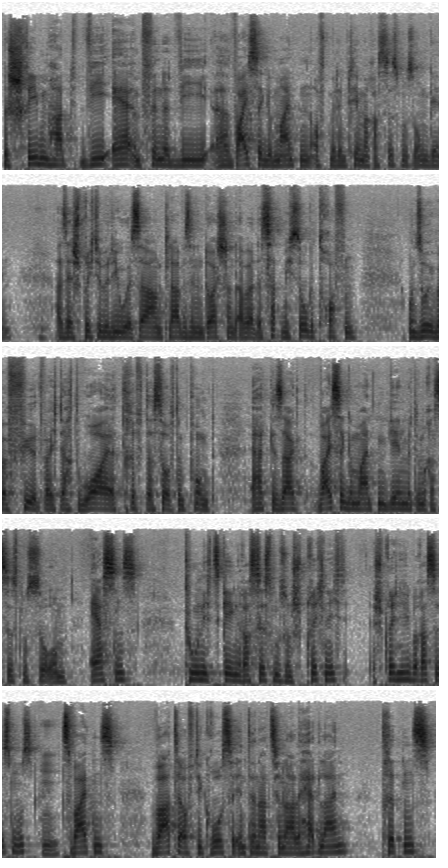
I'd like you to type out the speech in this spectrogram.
beschrieben hat, wie er empfindet, wie äh, weiße Gemeinden oft mit dem Thema Rassismus umgehen. Also er spricht über die USA und klar, wir sind in Deutschland, aber das hat mich so getroffen, und so überführt, weil ich dachte, wow, er trifft das so auf den Punkt. Er hat gesagt, weiße Gemeinden gehen mit dem Rassismus so um. Erstens, tu nichts gegen Rassismus und sprich nicht, sprich nicht über Rassismus. Hm. Zweitens, warte auf die große internationale Headline. Drittens,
